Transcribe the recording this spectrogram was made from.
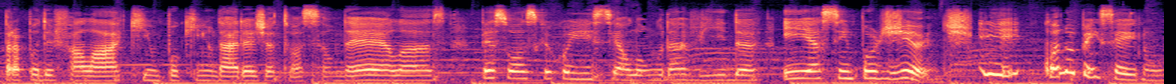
para poder falar aqui um pouquinho da área de atuação delas, pessoas que eu conheci ao longo da vida e assim por diante. E quando eu pensei no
